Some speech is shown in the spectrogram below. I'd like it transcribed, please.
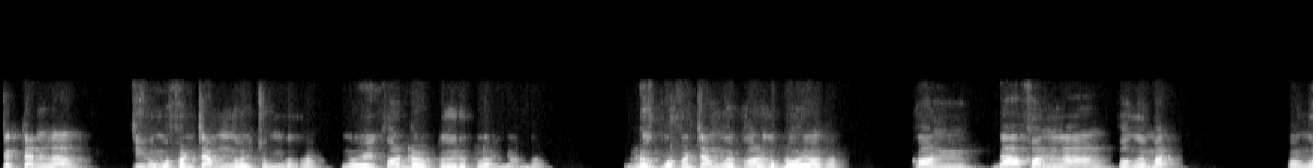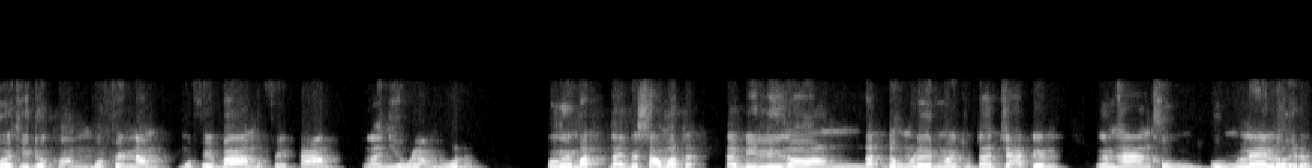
chắc chắn là chỉ có một phần trăm người chúng được thôi người có đầu tư được lợi nhuận thôi. Được một phần trăm người có gấp đôi đó thôi. Còn đa phần là có người mất có người thì được khoảng 1,5 1,3 1,8 là nhiều lắm luôn rồi. Có người mất tại vì sao mất tại vì lý do đất đông lên mà chúng ta trả tiền ngân hàng không cũng le lưỡi rồi.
